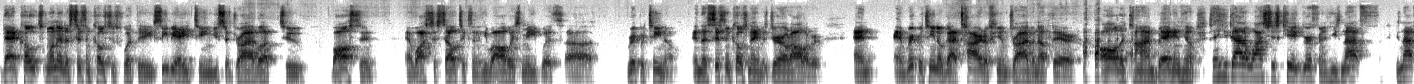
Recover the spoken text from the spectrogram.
that coach, one of the assistant coaches with the CBA team, used to drive up to Boston and watch the Celtics, and he would always meet with uh, Rick Pitino. And the assistant coach name was Gerald Oliver, and and Rick Pitino got tired of him driving up there all the time, begging him, "Say you got to watch this kid Griffin. He's not he's not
